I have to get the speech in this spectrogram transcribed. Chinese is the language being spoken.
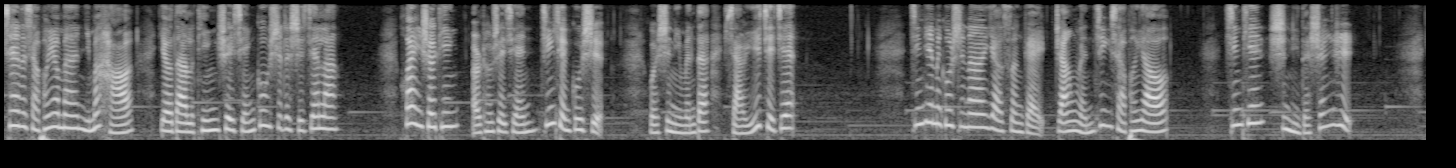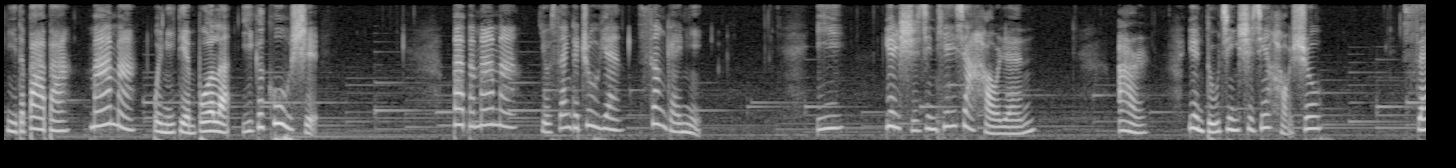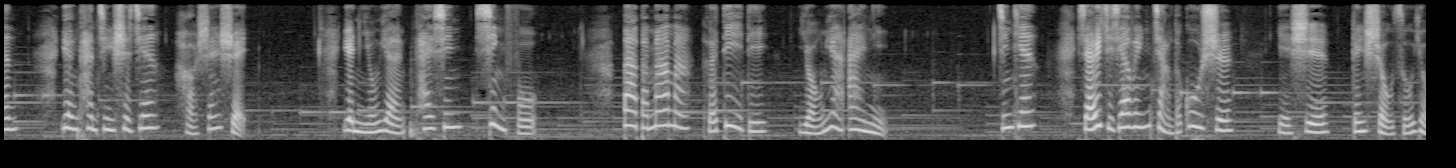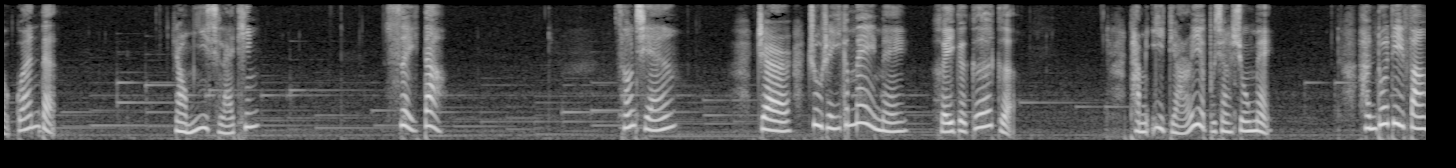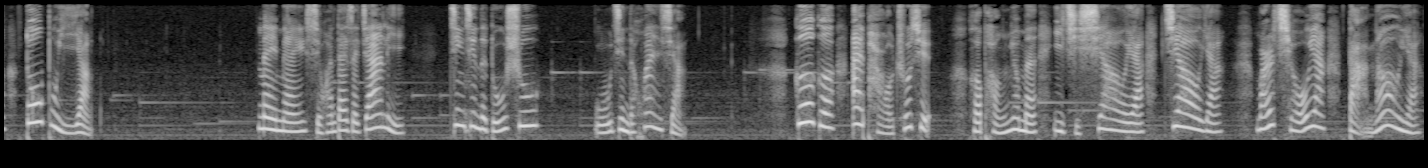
亲爱的小朋友们，你们好！又到了听睡前故事的时间啦，欢迎收听儿童睡前精选故事，我是你们的小鱼姐姐。今天的故事呢，要送给张文静小朋友。今天是你的生日，你的爸爸妈妈为你点播了一个故事。爸爸妈妈有三个祝愿送给你：一。愿识尽天下好人。二，愿读尽世间好书。三，愿看尽世间好山水。愿你永远开心幸福。爸爸妈妈和弟弟永远爱你。今天，小鱼姐姐要为你讲的故事，也是跟手足有关的。让我们一起来听。隧道。从前，这儿住着一个妹妹和一个哥哥。他们一点儿也不像兄妹，很多地方都不一样。妹妹喜欢待在家里，静静的读书，无尽的幻想；哥哥爱跑出去，和朋友们一起笑呀、叫呀。玩球呀，打闹呀。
